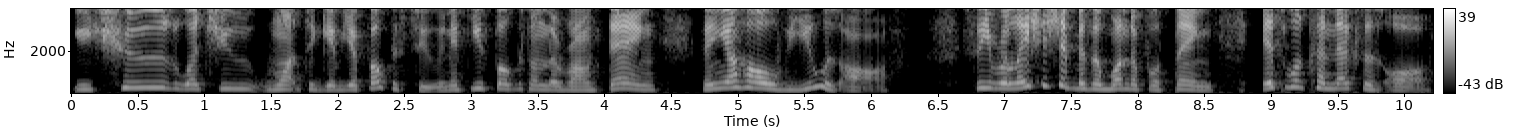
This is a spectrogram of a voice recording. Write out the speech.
You choose what you want to give your focus to. And if you focus on the wrong thing, then your whole view is off. See, relationship is a wonderful thing, it's what connects us all.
